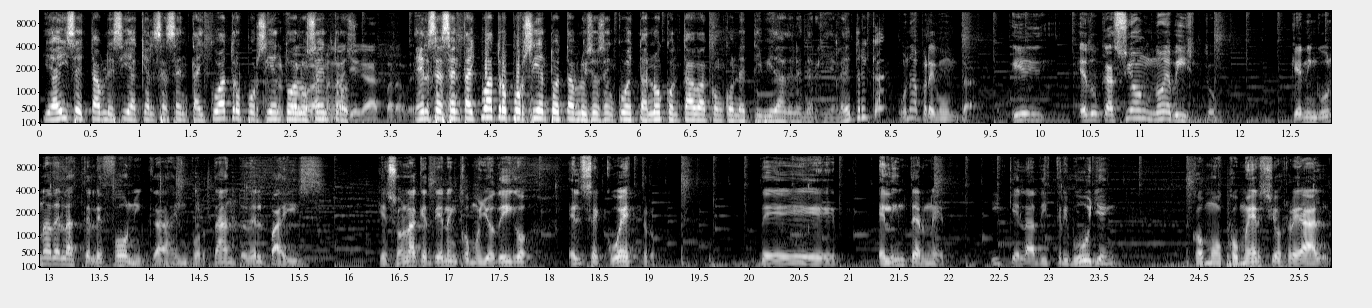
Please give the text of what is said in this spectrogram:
Y ahí se establecía que el 64% de los centros, el 64% estableció esa encuesta no contaba con conectividad de la energía eléctrica. Una pregunta. Y educación no he visto que ninguna de las telefónicas importantes del país, que son las que tienen, como yo digo, el secuestro de el internet y que la distribuyen como comercio real,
